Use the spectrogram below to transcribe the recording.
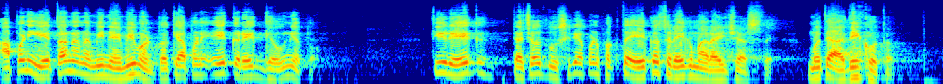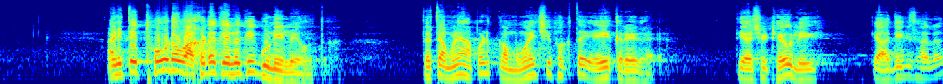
आपण येताना ना मी नेहमी म्हणतो की आपण एक रेग घेऊन येतो. ती रेग त्याच्यावर दुसरी आपण फक्त एकच रेग मारायची असते. मग ते अधिक होतं. आणि ते थोडं वाकडं केलं की गुणिले होतं. तर त्यामुळे आपण कमवायची फक्त एक रेग आहे. ती अशी ठेवली की अधिक झालं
